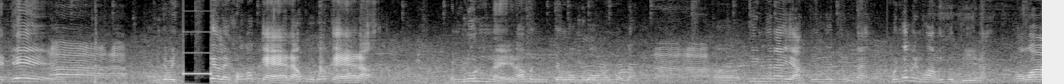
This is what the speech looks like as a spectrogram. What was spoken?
ศเย่อ่าอ่ามึงจะไปอะไรเขาก็แก่แล้วกูก็แก่แล้ว มันรุ่นไหนแล้วมันจะลงลงกันหมดแล้วอ่าอ่าเออจิ้นก็ได้อยากจิ้นก็จิ้นไป มันก็เป็นความรู้สึกดีนะ เพราะว่า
